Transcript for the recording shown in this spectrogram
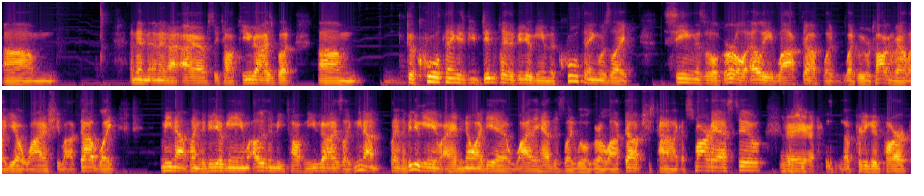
Um, and then and then I, I obviously talked to you guys, but um, the cool thing is if you didn't play the video game, the cool thing was like seeing this little girl Ellie locked up, like like we were talking about, like yo, why is she locked up? Like me not playing the video game, other than me talking to you guys, like me not playing the video game, I had no idea why they had this like little girl locked up. She's kind of like a smart ass too Yeah, yeah. a pretty good part.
